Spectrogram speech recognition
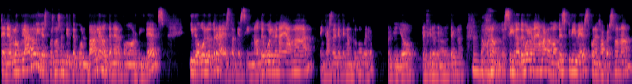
tenerlo claro y después no sentirte culpable, no tener como regrets. Y luego el otro era esto, que si no te vuelven a llamar, en caso de que tengan tu número, porque yo prefiero que no lo tengan, bueno, si no te vuelven a llamar o no te escribes con esa persona,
